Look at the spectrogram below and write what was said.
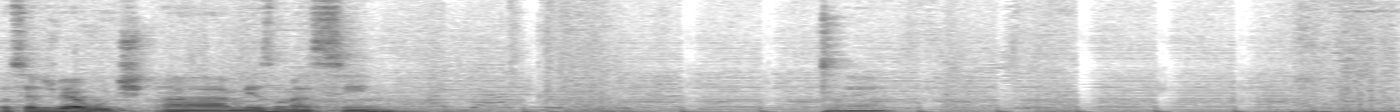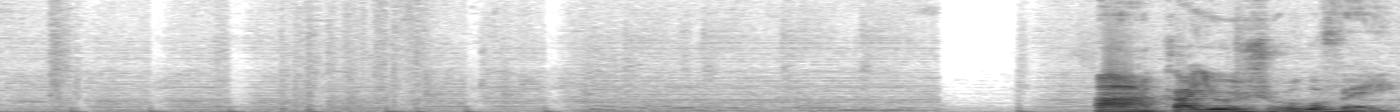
Você tiver ult. Ah, mesmo assim. É. Ah, caiu o jogo, velho.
